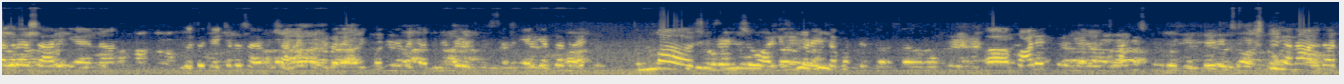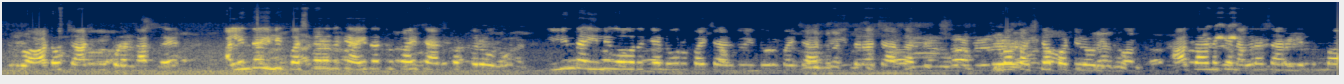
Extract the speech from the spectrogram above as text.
ನಗರ ಸಾರಿಗೆಯನ್ನ ಇವತ್ತು ಜಯಚಂದ್ರ ಸಾಹೇಬ್ ಚಾಲನೆ ಕೊಟ್ಟಿದ್ದಾರೆ. ಅವ್ರಿಗೆ ಮೊದಲನೇದಾಗಿ ಅಭಿನಂದನೆ ತಿಳಿಸ್ತಿದ್ದೀನಿ. ಯಾಕೆಂತಂದ್ರೆ ತುಂಬಾ ಸ್ಟೂಡೆಂಟ್ಸ್ ಹಳ್ಳಿ ಕಡೆಯಿಂದ ಬರ್ತಿರ್ತಾರವರು ಕಾಲೇಜ್ಗಳಿಗೆ ಮೊರಾರ್ಜಿ ಸ್ಕೂಲ್ಗಳಿಗೆ ಪೇರೆಂಟ್ಸ್ ಎಷ್ಟು ಜನ ಅಲ್ದಾಡ್ತಿದ್ರು. ಆಟೋ ಚಾರ್ಜ್ಗಳು ಕೊಡಕ್ಕಾಗ್ದೆ ಅಲ್ಲಿಂದ ಇಲ್ಲಿಗೆ ಬಸ್ ಬರೋದಕ್ಕೆ ಐದ್ ಹತ್ತು ರೂಪಾಯಿ ಚಾರ್ಜ್ ಕೊಟ್ಟು ಬರೋರು ಇಲ್ಲಿಂದ ಇಲ್ಲಿಗೆ ಹೋಗೋದಕ್ಕೆ ನೂರು ರೂಪಾಯಿ ಚಾರ್ಜ್ ಇನ್ನೂರು ರೂಪಾಯಿ ಚಾರ್ಜ್ ಈ ತರ ಚಾರ್ಜ್ ಆಗ್ತಿತ್ತು. ತುಂಬಾ ಕಷ್ಟಪಟ್ಟಿರೋರು ಇದ್ರು. ಆ ಕಾರಣಕ್ಕೆ ನಗರ ಸಾರಿಗೆ ತುಂಬಾ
